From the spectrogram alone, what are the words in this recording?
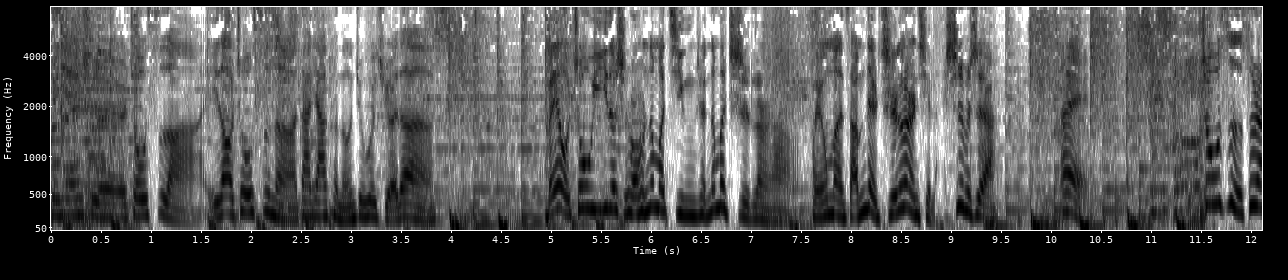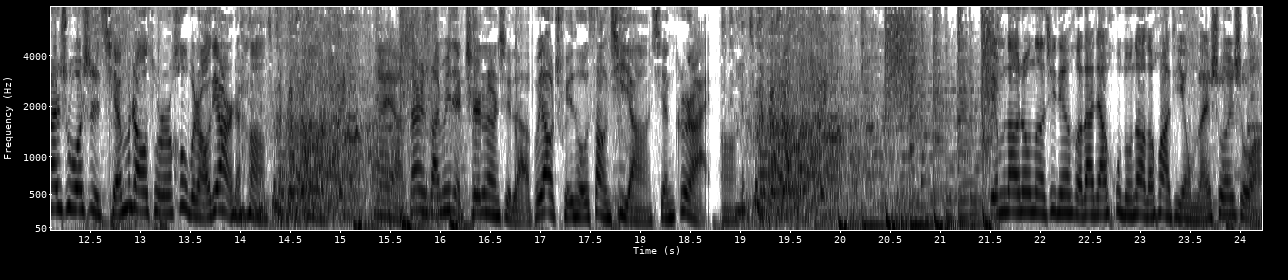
今天是周四啊，一到周四呢，大家可能就会觉得。没有周一的时候那么精神，那么支棱啊！朋友们，咱们得支棱起来，是不是？哎，周四虽然说是前不着村后不着店的哈，哎呀，但是咱们也得支棱起来，不要垂头丧气啊，嫌个矮啊。节目当中呢，今天和大家互动到的话题，我们来说一说，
